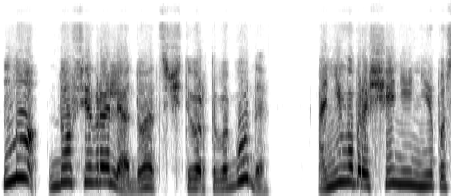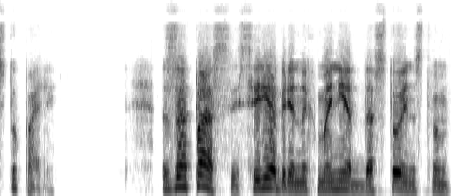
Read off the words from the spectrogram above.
Но до февраля 24 года они в обращение не поступали. Запасы серебряных монет достоинством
